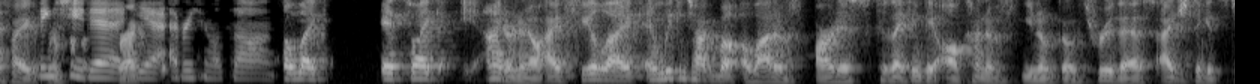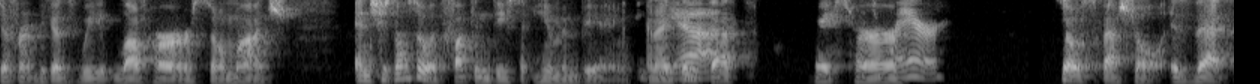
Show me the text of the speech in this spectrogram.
if i, I think she did correctly. yeah every single song so like it's like i don't know i feel like and we can talk about a lot of artists because i think they all kind of you know go through this i just think it's different because we love her so much and she's also a fucking decent human being and i think that's makes her so special is that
